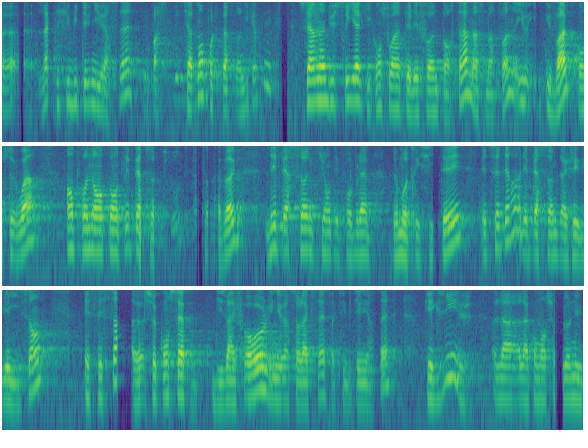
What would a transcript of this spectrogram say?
euh, l'accessibilité universelle, ce n'est pas spécialement pour les personnes handicapées. C'est un industriel qui conçoit un téléphone portable, un smartphone, il, va le concevoir en prenant en compte les personnes sourdes, les personnes aveugles, les personnes qui ont des problèmes de motricité, etc., les personnes âgées vieillissantes. Et c'est ça, euh, ce concept Design for All, Universal Access, accessibilité universelle, qui exige la, Convention de l'ONU.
